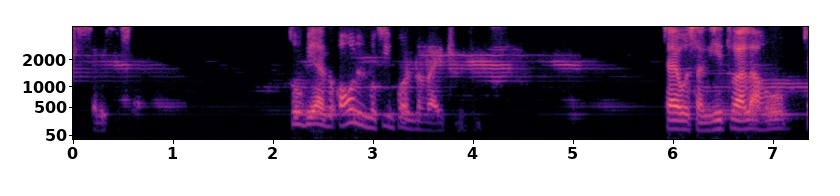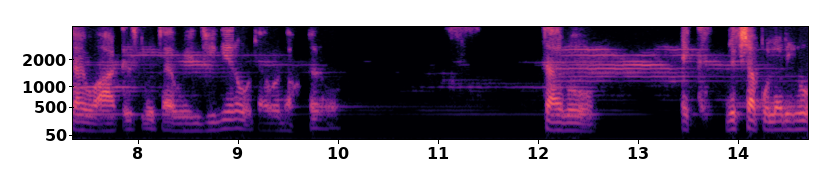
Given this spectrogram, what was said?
किस तरीके से? तो we are all looking for the right चाहे वो संगीत वाला हो, चाहे वो आर्टिस्ट हो, चाहे वो इंजीनियर हो, चाहे वो डॉक्टर हो, चाहे वो एक रिक्शा पुलर ही हो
